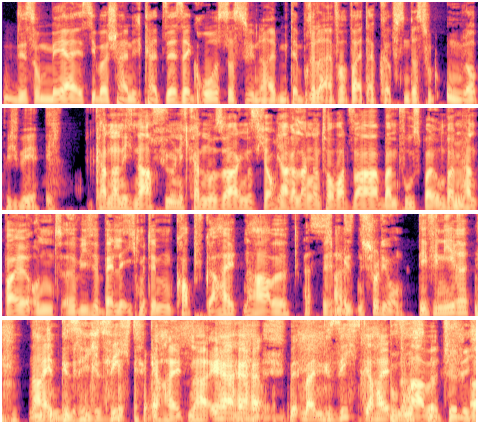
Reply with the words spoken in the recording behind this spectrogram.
desto mehr ist die Wahrscheinlichkeit sehr, sehr groß, dass du ihn halt mit der Brille einfach weiterköpfst und das tut unglaublich weh. kann da nicht nachfühlen. Ich kann nur sagen, dass ich auch jahrelang ein Torwart war beim Fußball und beim Mhm. Handball und äh, wie viele Bälle ich mit dem Kopf gehalten habe. Das Mit dem, halt, Entschuldigung, definiere. Nein, mit dem Gesicht. Gesicht gehalten habe. Ja, ja, mit meinem Gesicht gehalten Bewusst habe. natürlich, Äh,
